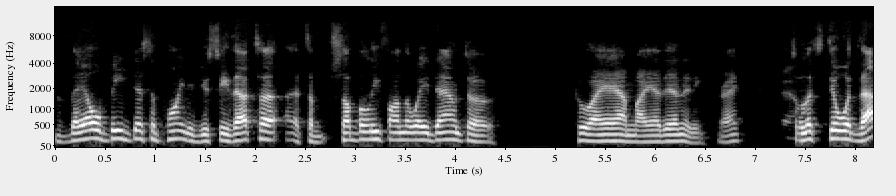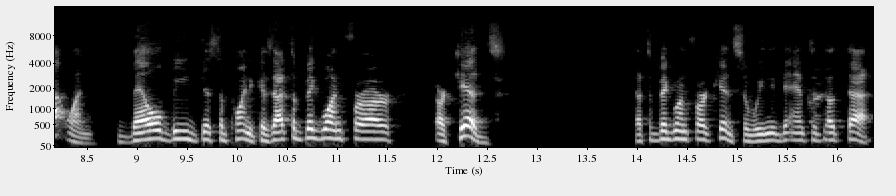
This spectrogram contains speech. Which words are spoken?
they'll be disappointed. You see, that's a it's a sub belief on the way down to who I am, my identity, right? Yeah. So let's deal with that one. They'll be disappointed because that's a big one for our our kids. That's a big one for our kids. So we need to antidote that.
